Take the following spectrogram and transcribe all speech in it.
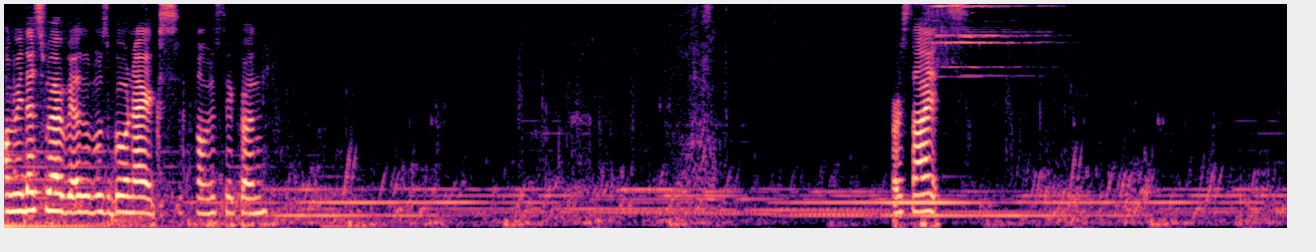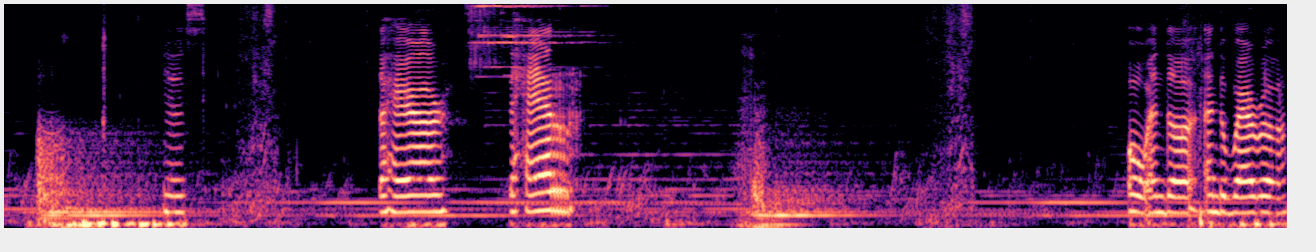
I mean that's where we are supposed to go next, if not mistaken. First sight. Yes. The hair. The hair. Oh, and the and the wearer.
